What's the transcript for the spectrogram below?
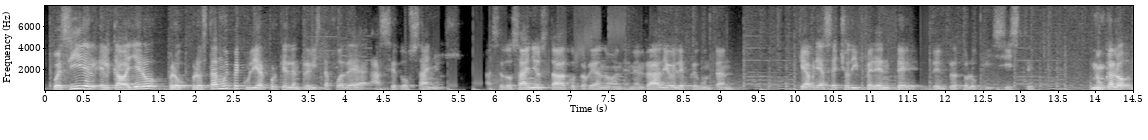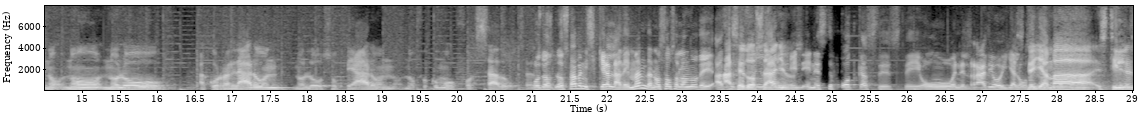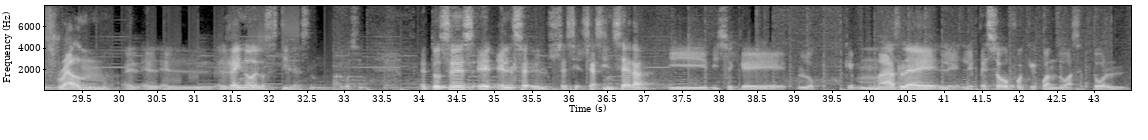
Pues sí, el, caballero, pero, pero está muy peculiar porque la entrevista fue de hace dos años. Hace dos años estaba cotorreando en, el radio y le preguntan, ¿qué habrías hecho diferente dentro de todo lo que hiciste? Nunca lo, no, no, no lo acorralaron, no lo sopearon, no, fue como forzado. pues no, estaba ni siquiera la demanda, ¿no? Estamos hablando de hace, dos, años. En, este podcast este, o en el radio y ya lo... Se llama Steelers Realm, el, reino de los Steelers, ¿no? Algo así. Entonces, él, se, se, sincera y dice que lo que más le, le pesó fue que cuando aceptó el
